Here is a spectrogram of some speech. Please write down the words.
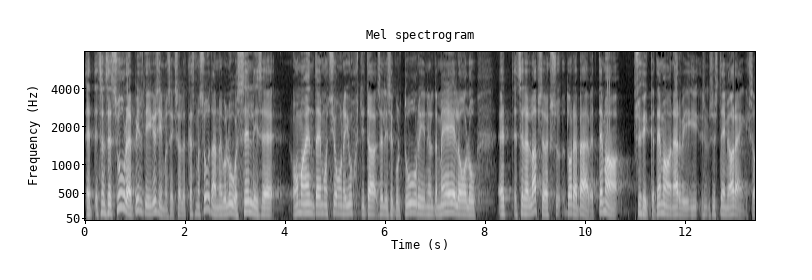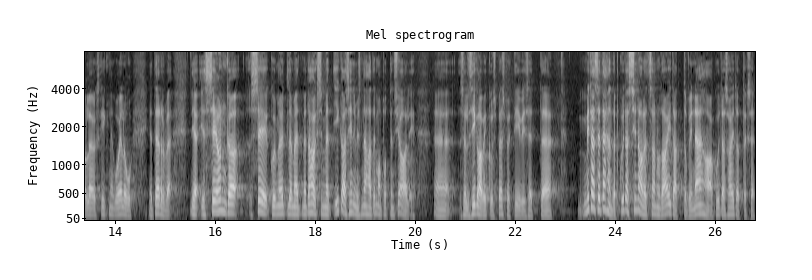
et, et see on see suure pildi küsimus, eks ole, et kas ma suudan nagu luua sellise omaenda emotsioone juhtida, sellise kultuuri nii-öelda meeleolu, et, et sellel lapsel oleks tore päev, et tema psüühika, tema närvisüsteemi areng, eks ole, oleks kõik nagu elu ja terve. ja, ja see on ka see, kui me ütleme, et me tahaksime, et igas inimeses näha tema potentsiaali äh, selles igavikus perspektiivis, et äh, mida see tähendab, kuidas sina oled saanud aidata või näha, kuidas aidatakse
